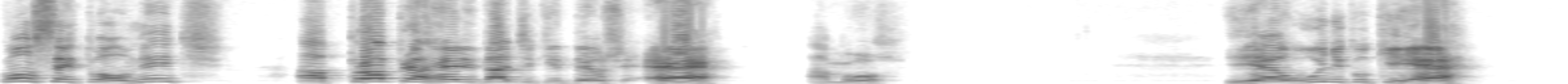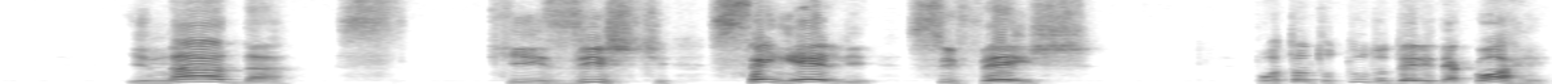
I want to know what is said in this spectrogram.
conceitualmente, a própria realidade de que Deus é amor, e é o único que é, e nada que existe sem ele se fez, portanto, tudo dele decorre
